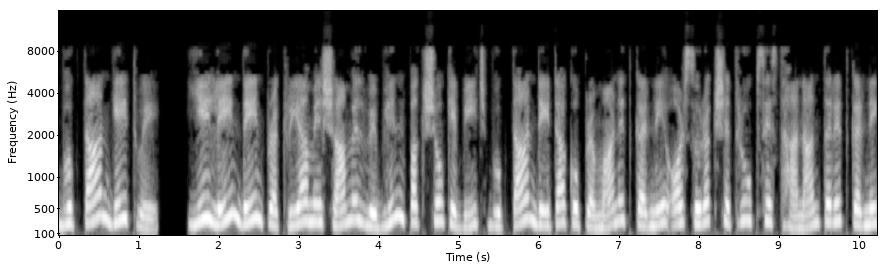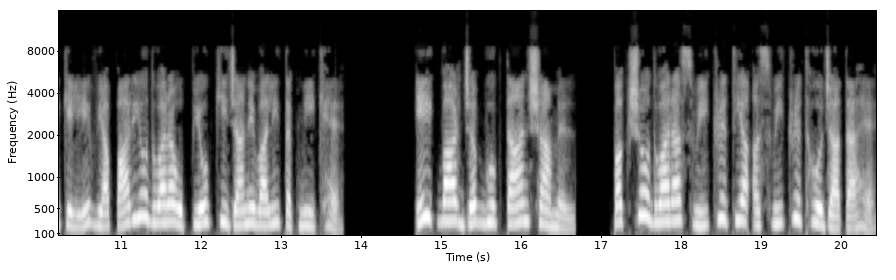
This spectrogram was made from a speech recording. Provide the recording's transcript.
भुगतान गेटवे ये लेन देन प्रक्रिया में शामिल विभिन्न पक्षों के बीच भुगतान डेटा को प्रमाणित करने और सुरक्षित रूप से स्थानांतरित करने के लिए व्यापारियों द्वारा उपयोग की जाने वाली तकनीक है। एक बार जब भुगतान शामिल पक्षों द्वारा स्वीकृत या अस्वीकृत हो जाता है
